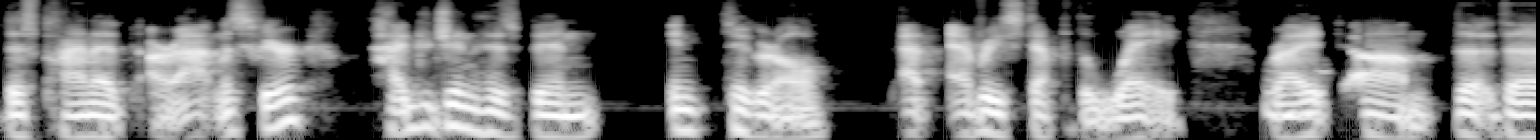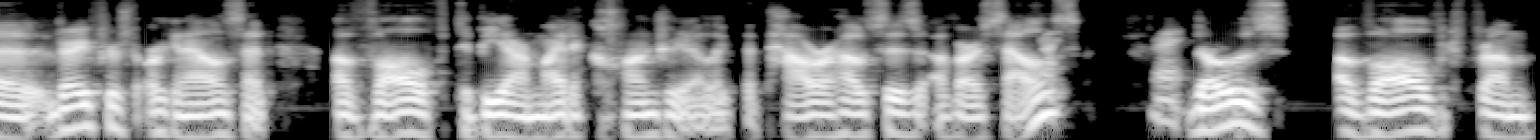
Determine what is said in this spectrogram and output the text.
this planet, our atmosphere. Hydrogen has been integral at every step of the way, right? Mm-hmm. Um, the the very first organelles that evolved to be our mitochondria, like the powerhouses of our cells, right. Right. those evolved from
